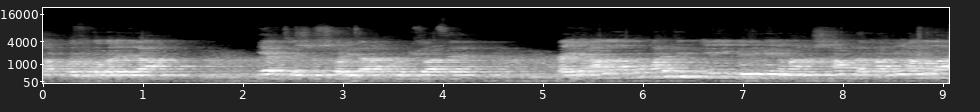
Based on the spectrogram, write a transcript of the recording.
সাব্যস্ত করে দিলাম। এর যে সুস্থ বিচার কোনো কিছু আছে? তাইলে আল্লাহ তো পাঠিয়ে এই পৃথিবীর মানুষ। আমরা তো আমি আল্লাহ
